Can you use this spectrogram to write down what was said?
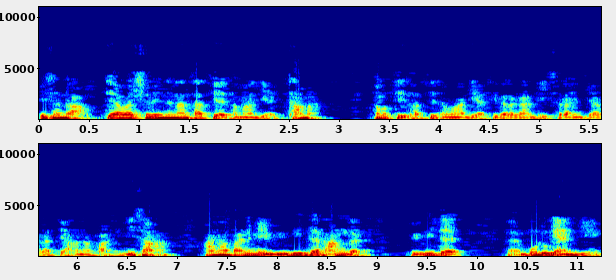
ඒ සඳහා අත්‍යවශ්‍ය වෙන්නේ නම් සතියයි සමාධියයි තමයි. නමුත් මේ සත්‍ය සමාධිය ඇති කරගන්න ඉස්සරහින් තියාගත්ත ආනාපාන නිසා ආනාපාන මේ විවිධ රංගන විවිධ මුළු ගැන්වීම්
